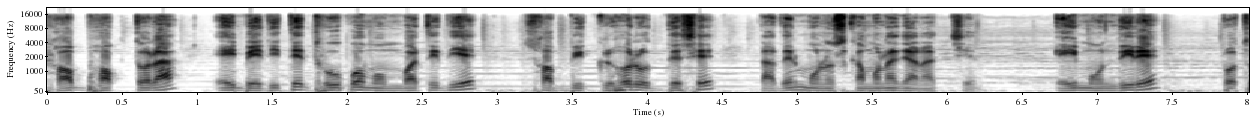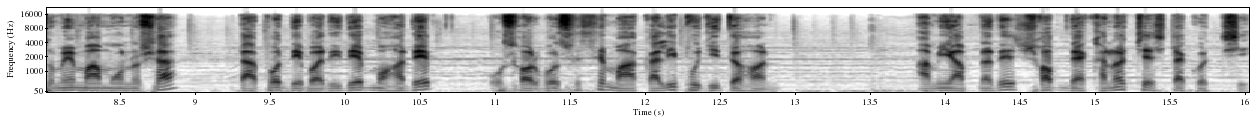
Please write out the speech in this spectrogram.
সব ভক্তরা এই বেদিতে ধূপ ও মোমবাতি দিয়ে সব বিগ্রহর উদ্দেশ্যে তাদের মনস্কামনা জানাচ্ছেন। এই মন্দিরে প্রথমে মা মনসা, তারপর দেবাদিদেব মহাদেব ও সর্বশেষে মা কালী পূজিত হন। আমি আপনাদের সব দেখানোর চেষ্টা করছি।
